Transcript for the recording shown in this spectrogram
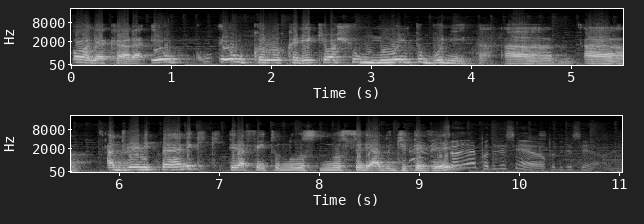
Olha, cara, eu, eu colocaria que eu acho muito bonita a, a Adrienne Pellick, que teria feito no, no seriado de TV. É, poderia ser ela, poderia ser ela, né?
